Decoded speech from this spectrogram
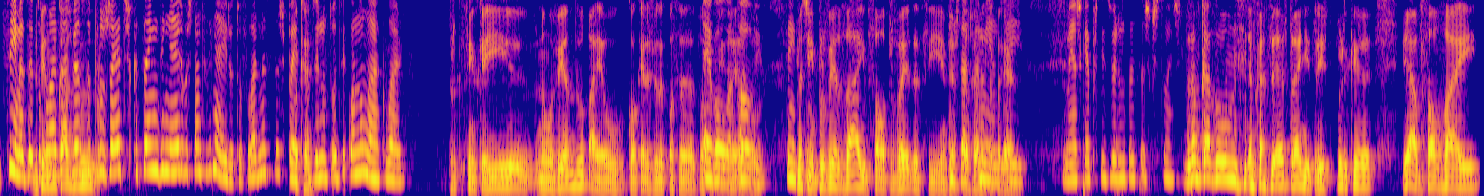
Sim, mas eu estou a falar um às vezes de... de... projetos que têm dinheiro, bastante dinheiro. Estou a falar nesse aspecto. Okay. não estou a dizer quando não há, claro. Porque sim, porque aí não havendo, pá, é o, qualquer ajuda que possa, possa é boa, vir, é óbvio. Bom. Sim, Mas sim, sim, por vezes há e o pessoal aproveita-se e em vez de realmente a pagar. É isso. Também acho que é preciso vermos essas questões. Mas é um bocado, é um bocado estranho e triste porque yeah, o pessoal vai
